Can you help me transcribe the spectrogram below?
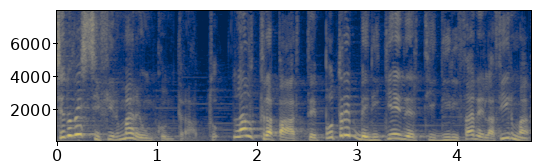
Se dovessi firmare un contratto, l'altra parte potrebbe richiederti di rifare la firma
